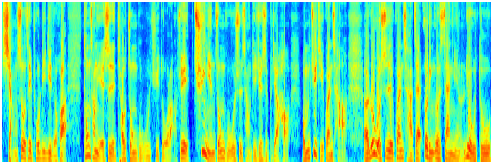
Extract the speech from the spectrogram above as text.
享受这波利率的话，通常也是挑中古屋居多啦。所以去年中古屋市场的确是比较好。我们具体观察，呃，如果是观察在二零二三年六都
